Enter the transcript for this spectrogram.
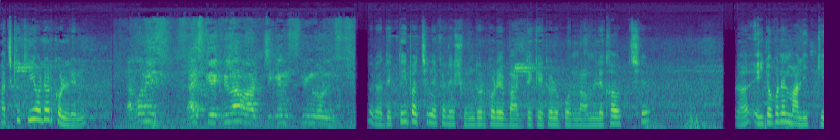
আজকে কি অর্ডার করলেন? এখন রাইস কেক নিলাম আর চিকেন স্প্রিং রোল নিলাম। দেখতেই পাচ্ছেন এখানে সুন্দর করে বার্থডে কেকের উপর নাম লেখা হচ্ছে। আমরা এই দোকানের মালিককে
